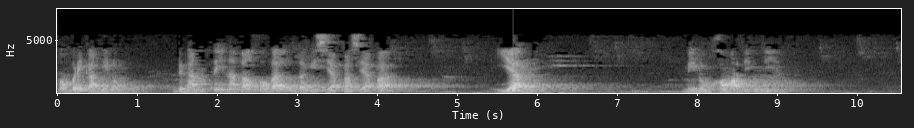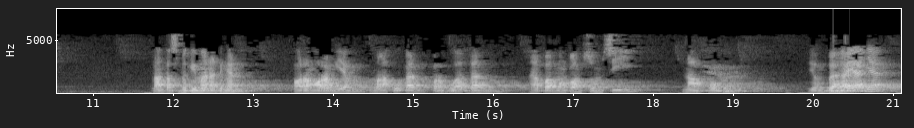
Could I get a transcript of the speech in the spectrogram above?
memberikan minum dengan tinatal khobal bagi siapa-siapa yang minum khamar di dunia. Lantas bagaimana dengan orang-orang yang melakukan perbuatan apa mengkonsumsi narkoba yang bahayanya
